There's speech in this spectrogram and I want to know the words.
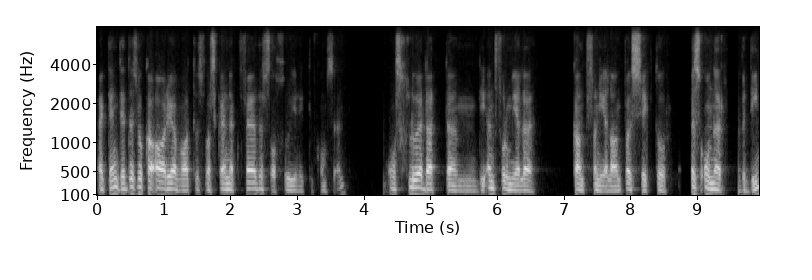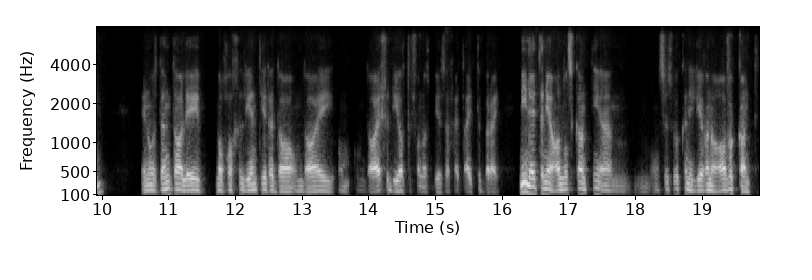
Ek dink dit is ook 'n area waar ons waarskynlik verder sal groei in die toekoms in. Ons glo dat um die informele kant van die landbousektor is onder bedien en ons dink daar lê nogal geleenthede daar om daai om daai gedeelte van ons besigheid uit te brei. Nie net aan die handelskant nie, um, ons is ook aan die lewende hawe kant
